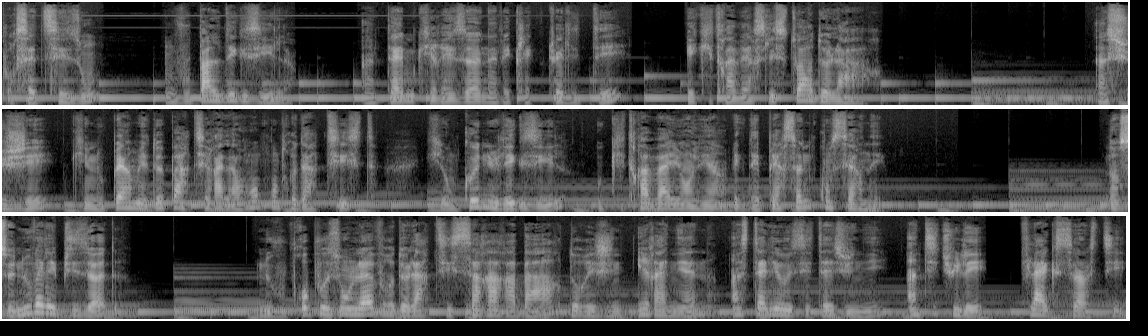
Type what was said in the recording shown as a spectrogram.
Pour cette saison, on vous parle d'exil, un thème qui résonne avec l'actualité et qui traverse l'histoire de l'art. Un sujet qui nous permet de partir à la rencontre d'artistes qui ont connu l'exil ou qui travaillent en lien avec des personnes concernées. Dans ce nouvel épisode, nous vous proposons l'œuvre de l'artiste Sarah Rabar, d'origine iranienne, installée aux États-Unis, intitulée Flag 30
